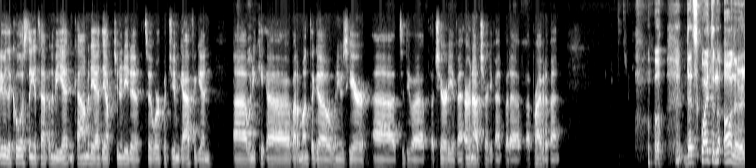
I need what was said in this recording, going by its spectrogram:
maybe the coolest thing that's happened to me yet in comedy. I had the opportunity to to work with Jim Gaffigan uh, when he uh, about a month ago when he was here uh, to do a, a, charity event or not a charity event, but a, a private event. That's quite an honor.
